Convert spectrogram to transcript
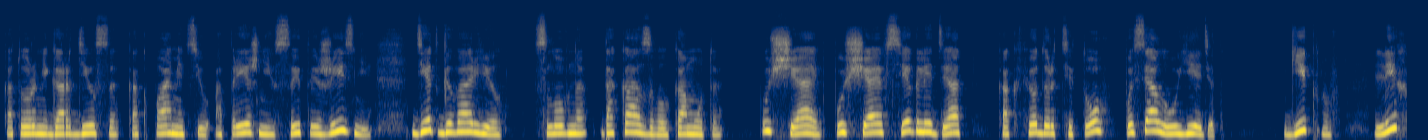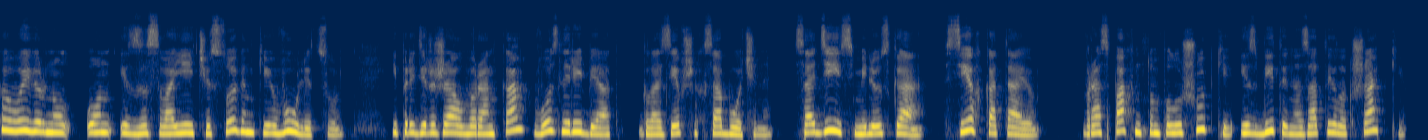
которыми гордился как памятью о прежней сытой жизни, дед говорил, словно доказывал кому-то, «Пущай, пущай, все глядят, как Федор Титов по селу едет». Гикнув, лихо вывернул он из-за своей часовенки в улицу и придержал воронка возле ребят, глазевших с обочины. «Садись, мелюзга, всех катаю!» В распахнутом полушубке, избитой на затылок шапки,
